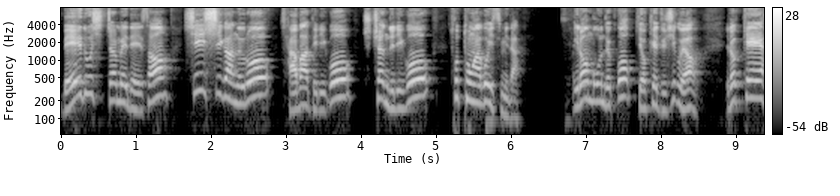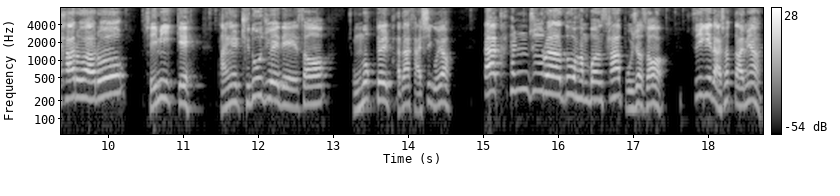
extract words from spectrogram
매도 시점에 대해서 실시간으로 잡아드리고 추천드리고 소통하고 있습니다. 이런 부분들 꼭 기억해 두시고요. 이렇게 하루하루 재미있게 당일 주도주에 대해서 종목들 받아 가시고요. 딱 한 주라도 한번 사 보셔서 수익이 나셨다면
